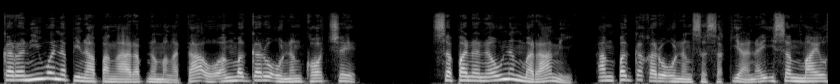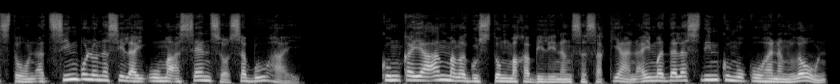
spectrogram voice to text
karaniwan na pinapangarap ng mga tao ang magkaroon ng kotse. Sa pananaw ng marami, ang pagkakaroon ng sasakyan ay isang milestone at simbolo na sila'y umaasenso sa buhay. Kung kaya ang mga gustong makabili ng sasakyan ay madalas din kumukuha ng loan,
